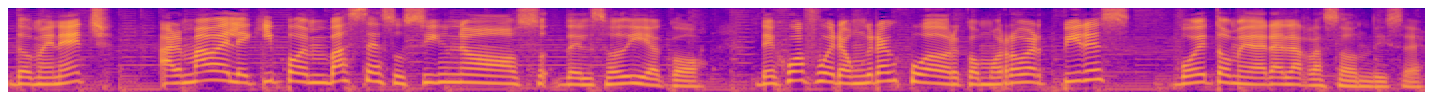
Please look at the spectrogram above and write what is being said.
Domenech, armaba el equipo en base a sus signos del zodíaco. Dejó afuera un gran jugador como Robert Pires. Boeto me dará la razón, dice.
